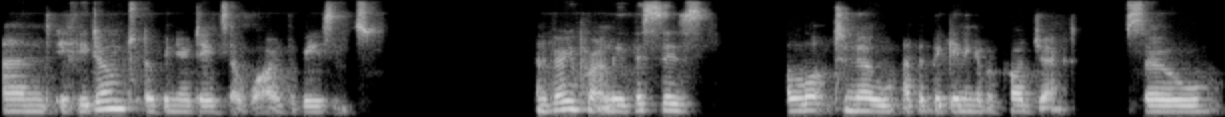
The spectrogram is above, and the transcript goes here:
And if you don't open your data, what are the reasons? And very importantly, this is a lot to know at the beginning of a project. So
